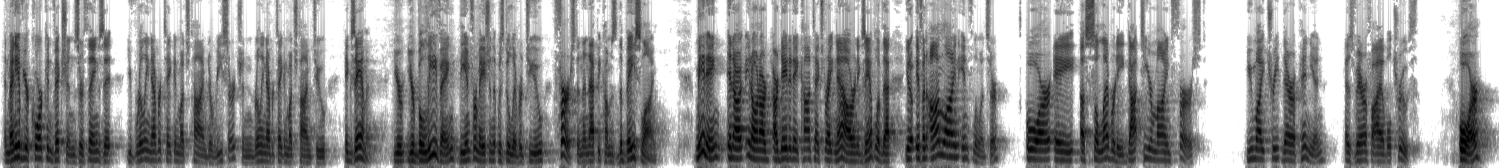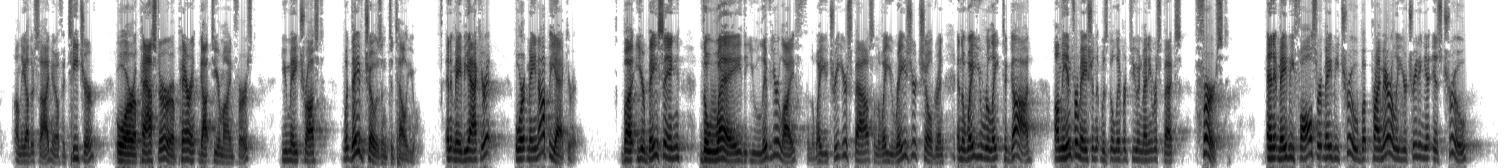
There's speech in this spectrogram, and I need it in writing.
And many of your core convictions are things that you've really never taken much time to research and really never taken much time to examine. You're, you're believing the information that was delivered to you first, and then that becomes the baseline. Meaning, in our, you know, in our, our day-to-day context right now, or an example of that, you know, if an online influencer or a, a celebrity got to your mind first, you might treat their opinion as verifiable truth. Or, on the other side, you know, if a teacher or a pastor or a parent got to your mind first, you may trust what they've chosen to tell you. And it may be accurate or it may not be accurate. But you're basing the way that you live your life and the way you treat your spouse and the way you raise your children and the way you relate to God on the information that was delivered to you in many respects first. And it may be false or it may be true, but primarily you're treating it as true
